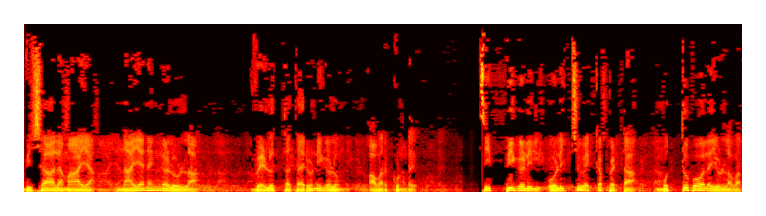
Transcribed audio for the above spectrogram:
വിശാലമായ നയനങ്ങളുള്ള വെളുത്ത തരുണികളും അവർക്കുണ്ട്. ചിപ്പികളിൽ ഒളിച്ചുവെക്കപ്പെട്ട മുത്തുപോലെയുള്ളവർ.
